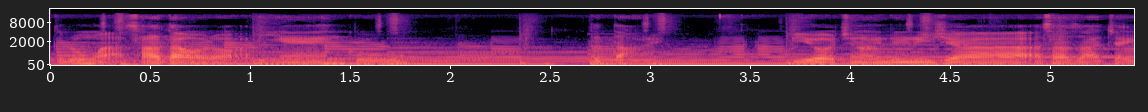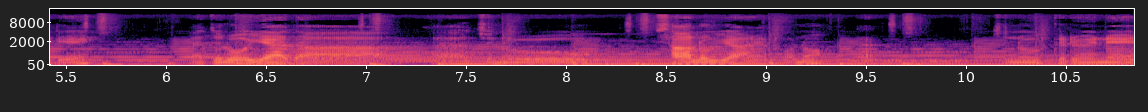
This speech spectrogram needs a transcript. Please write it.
သူတို့မှာအစားတောက်ကတော့အရန်ကိုတက်တာတယ်ပြီးတော့ကျွန်တော်အင်ဒိုနီးရှားအစားအစာကြိုက်တယ် အဲသူတို့ရတာအဲကျွန်တော်စားလို့ရတယ်ပေါ့နော်ကျွန်တော်ကတွင်နဲ့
